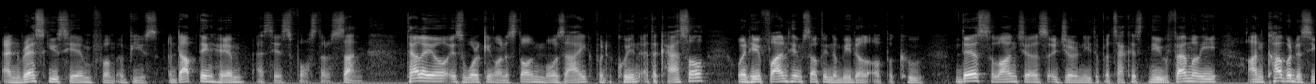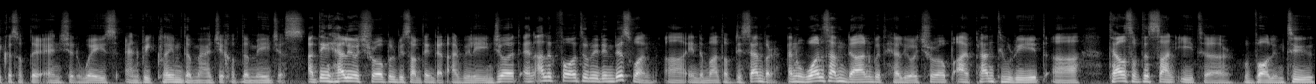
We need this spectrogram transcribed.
and rescues him from abuse, adopting him as his foster son. Teleo is working on a stone mosaic for the queen at the castle when he finds himself in the middle of a coup. This launches a journey to protect his new family, uncover the secrets of the ancient ways, and reclaim the magic of the mages. I think Heliotrope will be something that I really enjoyed, and I look forward to reading this one uh, in the month of December. And once I'm done with Heliotrope, I plan to read uh, Tales of the Sun Eater Volume 2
